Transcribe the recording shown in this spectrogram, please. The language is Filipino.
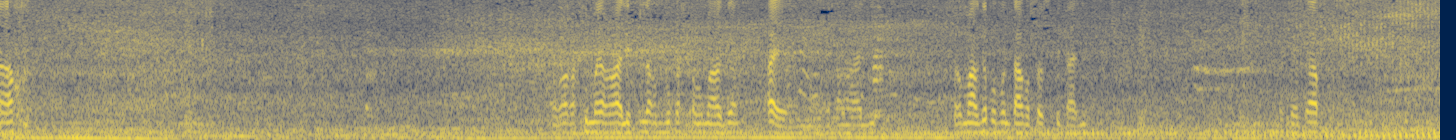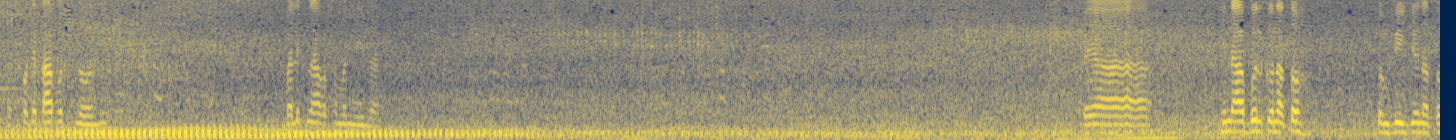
Na ako. Baka kasi makakalis sila bukas na umaga. Ay, mga tanghali. Sa umaga pupunta ako sa ospital. Pa-check up. Tapos pagkatapos nun, balik na ako sa Manila. Kaya hinabol ko na to itong video na to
